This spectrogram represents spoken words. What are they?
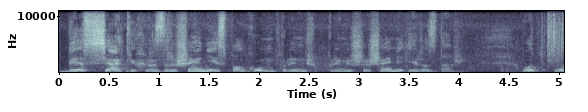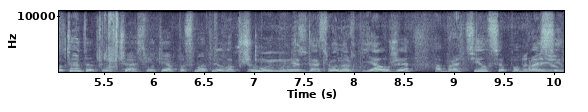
без всяких разрешений исполком примешь, примешь решение и раздашь. Вот, вот этот вот часть, вот я посмотрел, а почему ему не отдать? Он говорит, я уже обратился, попросил.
